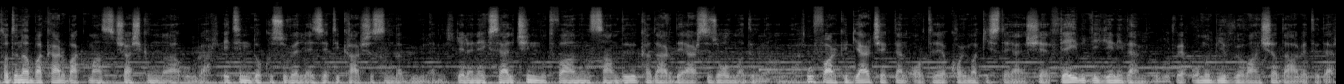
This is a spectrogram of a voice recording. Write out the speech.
Tadına bakar bakmaz şaşkınlığa uğrar. Etin dokusu ve lezzeti karşısında büyülenir. Geleneksel Çin mutfağının sandığı kadar değersiz olmadığını anlar. Bu farkı gerçekten ortaya koymak isteyen şef David'i yeniden bulur ve onu bir rövanşa davet eder.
